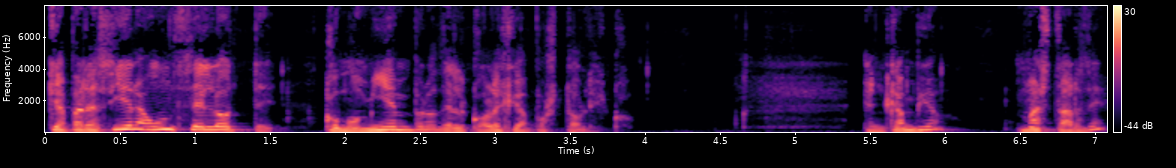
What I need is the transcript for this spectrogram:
que apareciera un celote como miembro del colegio apostólico. En cambio, más tarde,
